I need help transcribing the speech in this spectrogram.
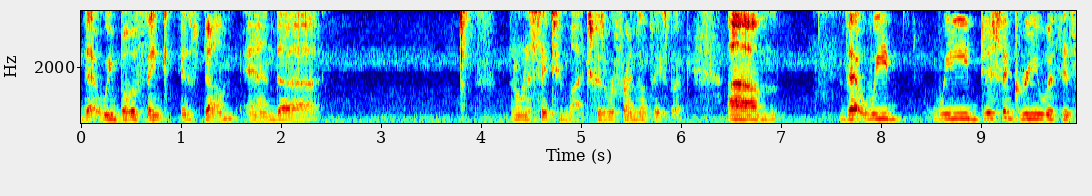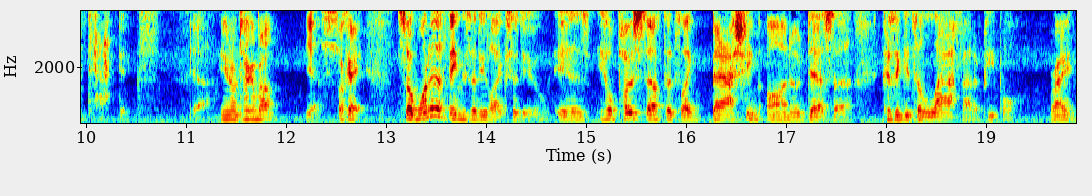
that we both think is dumb, and uh, I don't want to say too much because we're friends on Facebook. Um, that we we disagree with his tactics. yeah. You know what I'm talking about? Yes. Okay, so one of the things that he likes to do is he'll post stuff that's like bashing on Odessa because it gets a laugh out of people, right?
